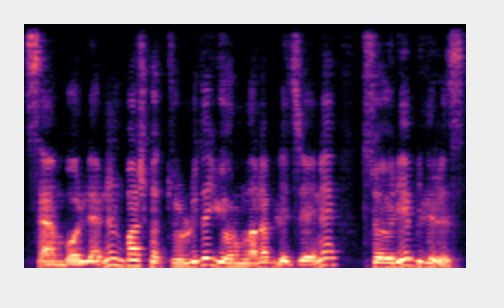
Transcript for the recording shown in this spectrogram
sembollerinin başka türlü de yorumlanabileceğini söyleyebiliriz.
